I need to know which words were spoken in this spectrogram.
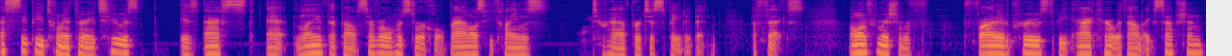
SCP-2032 is, is asked at length about several historical battles he claims to have participated in. Effects. All information provided proves to be accurate without exception,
